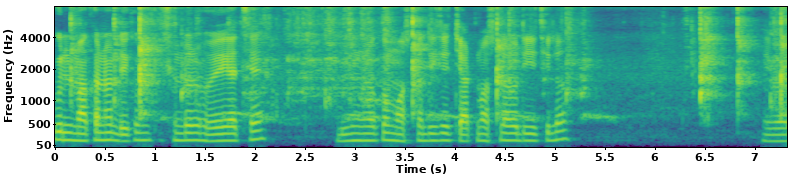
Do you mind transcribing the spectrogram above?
কুল মাখানো, দেখুন কি সুন্দর হয়ে গেছে। বিভিন্ন রকম মশলা দিয়েছে, চাট মশলাও দিয়েছিল। এবার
